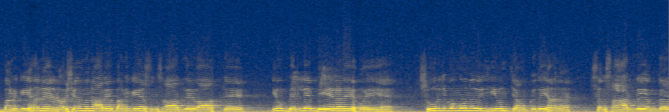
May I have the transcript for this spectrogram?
ਬਣ ਗਏ ਹਨ ਰੋਸ਼ਨ ਮਨਾਰੇ ਬਣ ਗਏ ਸੰਸਾਰ ਦੇ ਵਾਸਤੇ। ਇਉਂ ਬਿਰਲੇ ਬੇਰ ਵਾਲੇ ਹੋਏ ਹੈ। ਸੂਰਜ ਵਾਂਗੂ ਉਹਨਾਂ ਦੇ ਜੀਵਨ ਚਮਕਦੇ ਹਨ। ਸੰਸਾਰ ਦੇ ਅੰਦਰ।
